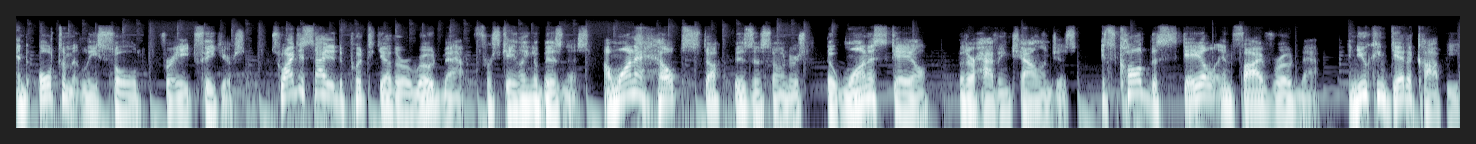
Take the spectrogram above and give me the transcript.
and ultimately sold for eight figures. So I decided to put together a roadmap for scaling a business. I want to help stuck business owners that want to scale but are having challenges. It's called the Scale in 5 Roadmap, and you can get a copy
